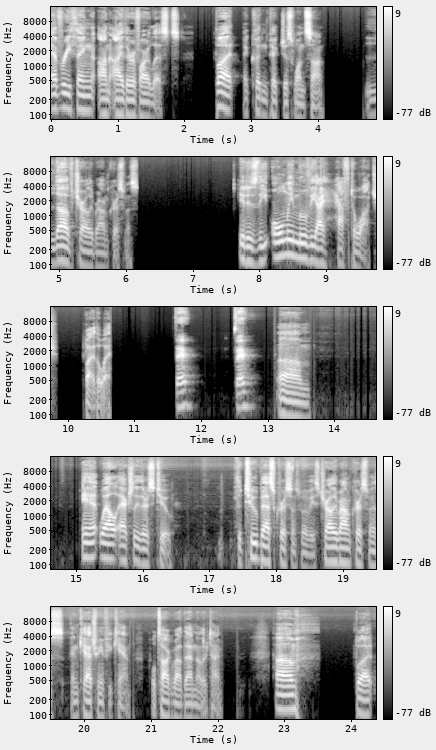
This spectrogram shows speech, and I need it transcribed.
everything on either of our lists. But I couldn't pick just one song. Love Charlie Brown Christmas. It is the only movie I have to watch, by the way. Fair, fair. Um, and well, actually, there's two. The two best Christmas movies: Charlie Brown Christmas and Catch Me If You Can. We'll talk about that another time. Um, but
